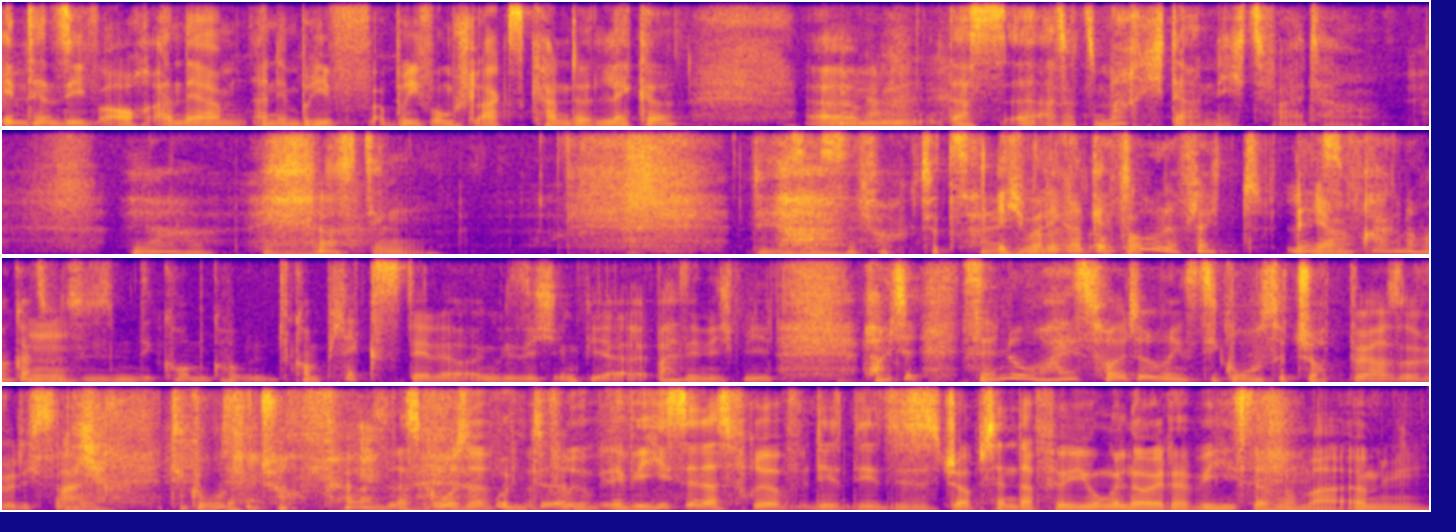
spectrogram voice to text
intensiv auch an der an dem Brief, Briefumschlagskante lecke. Ähm, das, äh, ansonsten mache ich da nichts weiter. Ja, Das Ding. Das ist eine verrückte Zeit. Ich überlege ob- du, oder vielleicht letzte Ja? Hm. Frage nochmal ganz kurz zu diesem Kom Kom Komplex, der da irgendwie sich irgendwie, äh, weiß ich nicht wie. Heute, Sendung heißt heute übrigens die große Jobbörse, würde ich sagen. Die große Jobbörse. Das große, Und, ähm, wie hieß denn das früher, die, die, dieses Jobcenter für junge Leute? Wie hieß das nochmal? Ähm,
